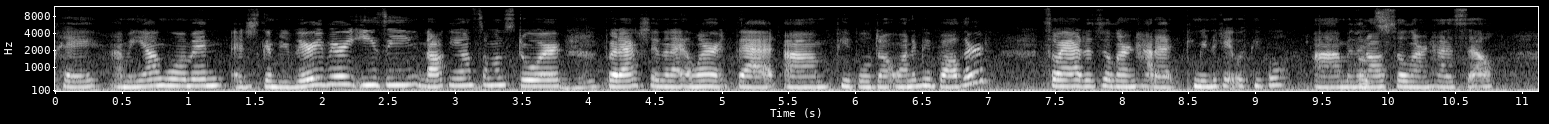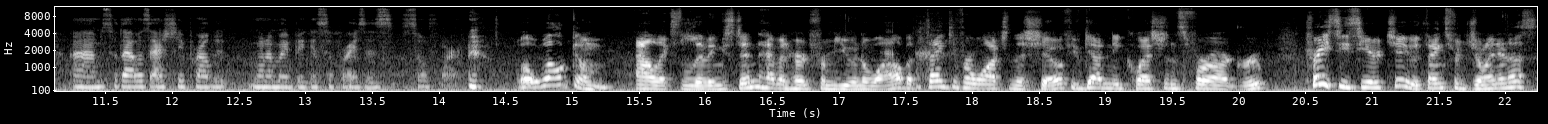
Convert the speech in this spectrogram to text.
okay, I'm a young woman. It's just going to be very, very easy knocking on someone's door. Mm-hmm. But actually, then I learned that um, people don't want to be bothered. So I had to learn how to communicate with people um, and then That's... also learn how to sell. Um, so that was actually probably one of my biggest surprises so far. well, welcome, Alex Livingston. Haven't heard from you in a while, but thank you for watching the show. If you've got any questions for our group, Tracy's here too. Thanks for joining us.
